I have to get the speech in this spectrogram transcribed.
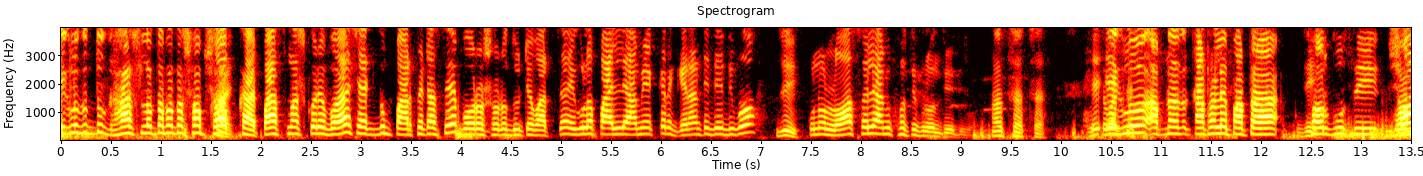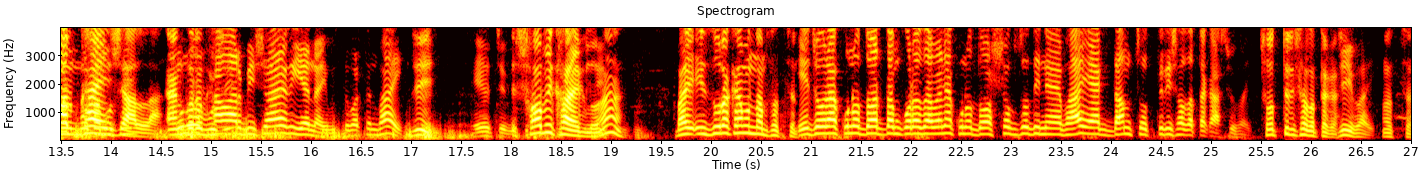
এগুলো কিন্তু ঘাস লতা পাতা সব সব খায়। পাঁচ মাস করে বয়স একদম পারফেক্ট আছে বড় সড়ো দুটো বাচ্চা। এগুলো পাইলে আমি একটা গ্যারান্টি দিয়ে দিব জি। কোনো লস হলে আমি ক্ষতিপূরণ দিয়ে দিব। আচ্ছা আচ্ছা? এগুলো আপনার কাঁঠালে পাতা জি। খরকুচি সব খায় ইনশাআল্লাহ। খাওয়ার বিষয়ে ইয়ে নাই বুঝতে পারছেন ভাই? জি। এই হচ্ছে সবই খায় এগুলো হ্যাঁ। ভাই এই জোড়া কেমন দাম চাচ্ছেন? এই জোড়া কোনো দরদাম করা যাবে না কোনো দর্শক যদি নেয় ভাই একদম ছত্রিশ হাজার টাকা আসবে ভাই। ছত্রিশ হাজার টাকা? জি ভাই। আচ্ছা।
